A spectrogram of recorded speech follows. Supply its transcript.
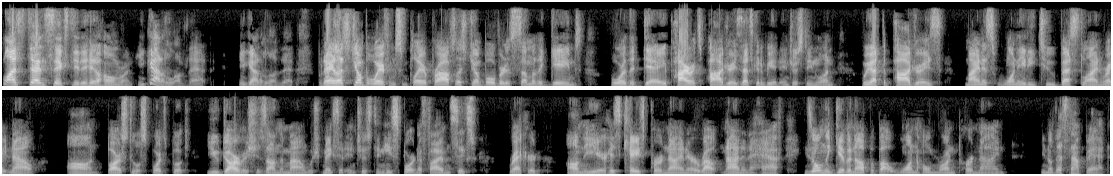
Plus 1060 to hit a home run. You got to love that. You got to love that. But hey, let's jump away from some player props. Let's jump over to some of the games for the day. Pirates Padres. That's going to be an interesting one. We got the Padres minus 182 best line right now on Barstool Sportsbook. Yu Darvish is on the mound, which makes it interesting. He's sporting a five and six record on the year. His Ks per nine are about nine and a half. He's only given up about one home run per nine. You know, that's not bad.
